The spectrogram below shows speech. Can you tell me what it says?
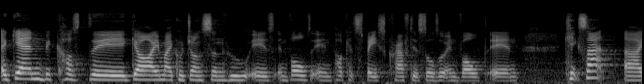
again, because the guy, Michael Johnson, who is involved in Pocket Spacecraft is also involved in KickSat, I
